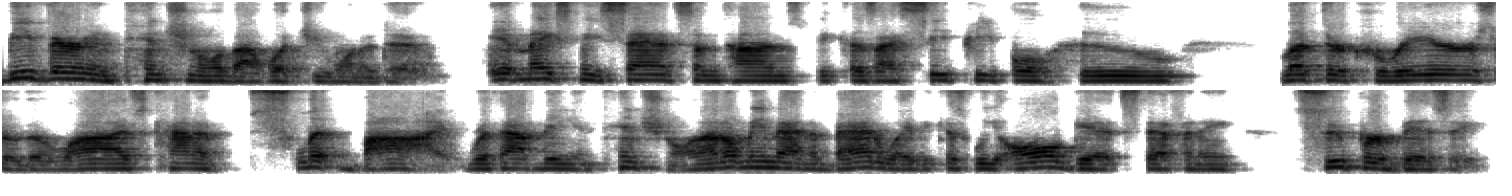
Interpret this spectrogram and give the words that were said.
Be very intentional about what you want to do. It makes me sad sometimes because I see people who let their careers or their lives kind of slip by without being intentional. And I don't mean that in a bad way because we all get, Stephanie, super busy,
